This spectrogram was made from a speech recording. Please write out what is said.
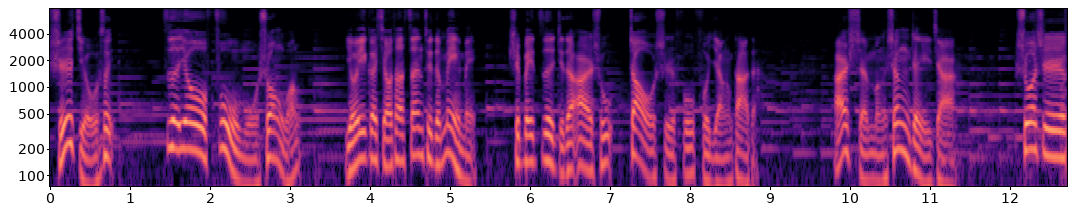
十九岁，自幼父母双亡，有一个小他三岁的妹妹，是被自己的二叔赵氏夫妇养大的。而沈梦生这一家，说是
